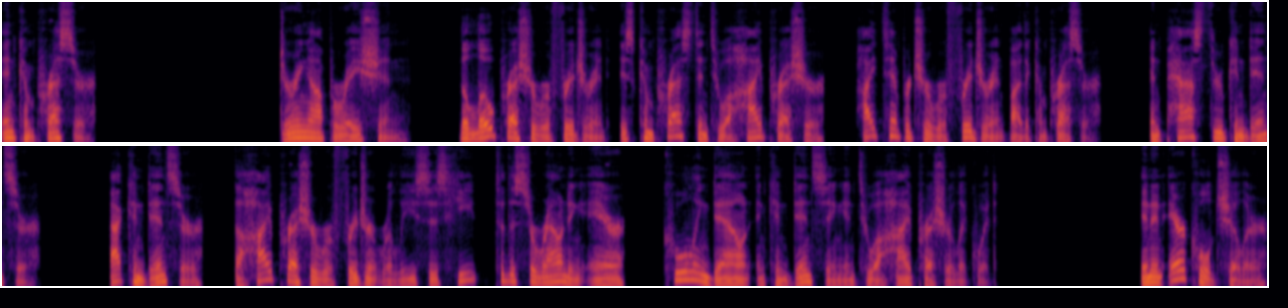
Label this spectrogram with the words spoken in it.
and compressor. During operation, the low-pressure refrigerant is compressed into a high-pressure, high-temperature refrigerant by the compressor and passed through condenser. At condenser, the high-pressure refrigerant releases heat to the surrounding air, cooling down and condensing into a high-pressure liquid. In an air-cooled chiller,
